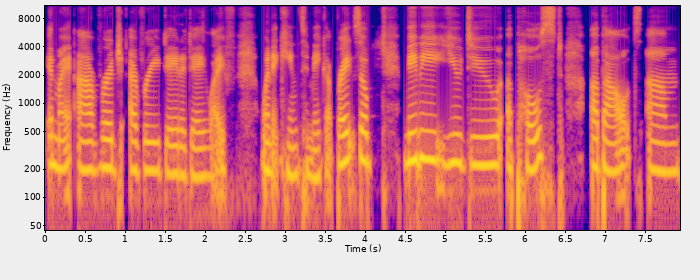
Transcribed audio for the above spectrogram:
in my average every day to day life when it came to makeup, right? So maybe you do a post about, um,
